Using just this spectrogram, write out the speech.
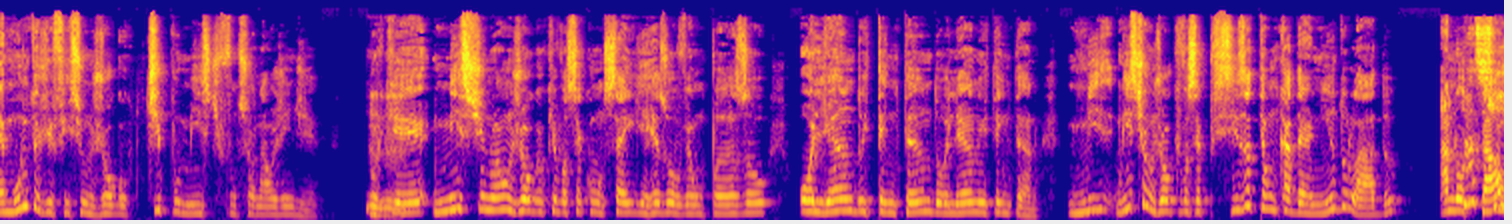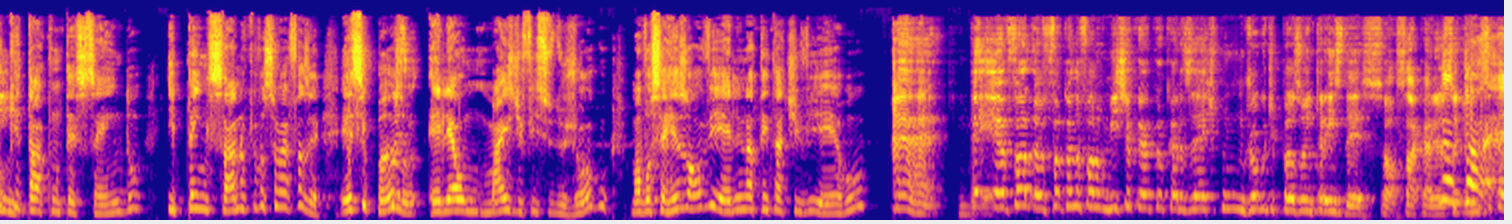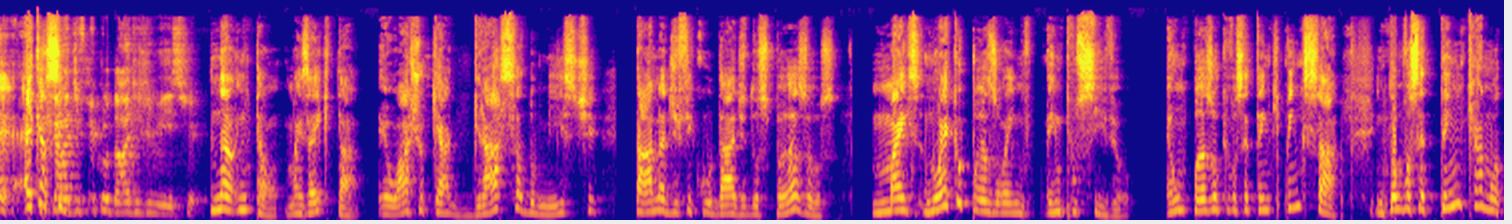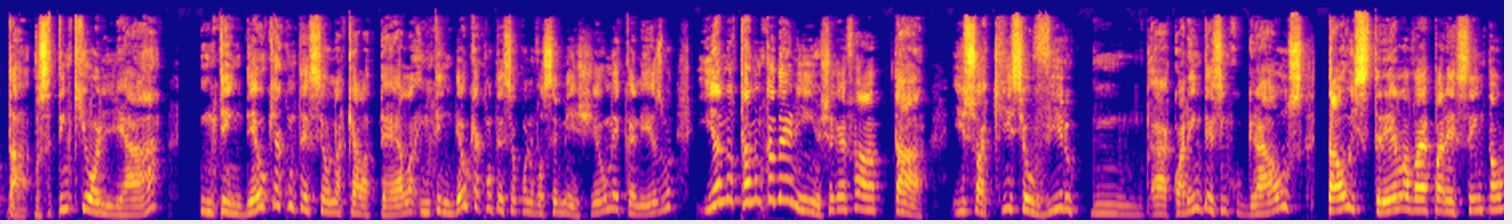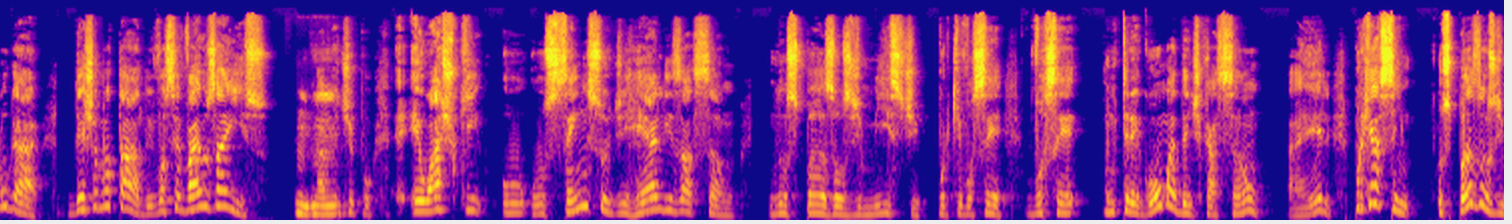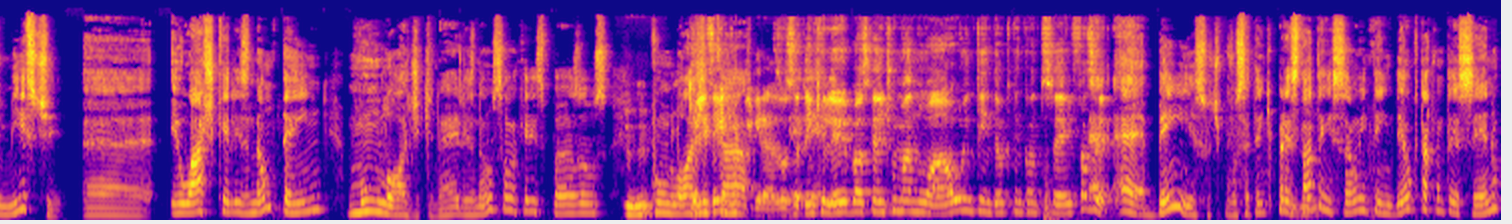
é muito difícil um jogo tipo Myst funcionar hoje em dia. Porque Myst não é um jogo que você consegue resolver um puzzle olhando e tentando, olhando e tentando. Myst é um jogo que você precisa ter um caderninho do lado, anotar Ah, o que tá acontecendo e pensar no que você vai fazer. Esse puzzle, ele é o mais difícil do jogo, mas você resolve ele na tentativa e erro. É, é. Eu falo- eu falo- quando eu falo místico, o que eu quero dizer é tipo um jogo de puzzle em 3D só, saca? Eu Não, tá, é- é que aquela assim- dificuldade de Myst. Não, então, mas aí que tá. Eu acho que a graça do Myst tá na dificuldade dos puzzles, mas não é que o puzzle é, im- é impossível. É um puzzle que você tem que pensar. Então você tem que anotar, você tem que olhar, entender o que aconteceu naquela tela, entender o que aconteceu quando você mexeu o mecanismo e anotar num caderninho. Chegar e falar, tá, isso aqui, se eu viro hum, a 45 graus, tal estrela vai aparecer em tal lugar. Deixa anotado, e você vai usar isso. Uhum. Sabe? Tipo, eu acho que o, o senso de realização nos puzzles de Myst, porque você, você entregou uma dedicação a ele. Porque assim, os puzzles de Myst, é, eu acho que eles não têm Moon Logic, né? Eles não são aqueles puzzles Uhum. com Ele lógica. tem regras, você tem que ler basicamente um manual, entender o que tem que acontecer e fazer. É, é bem isso. Tipo, você tem que prestar Uhum. atenção, entender o que tá acontecendo,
